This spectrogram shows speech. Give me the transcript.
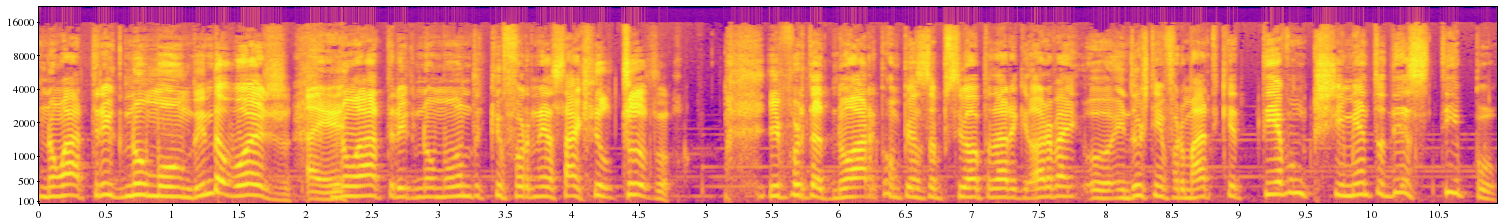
não há trigo no mundo, ainda hoje, ah, é? não há trigo no mundo que forneça aquilo tudo. E, portanto, não há recompensa possível para dar aquilo. Ora bem, a indústria informática teve um crescimento desse tipo.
